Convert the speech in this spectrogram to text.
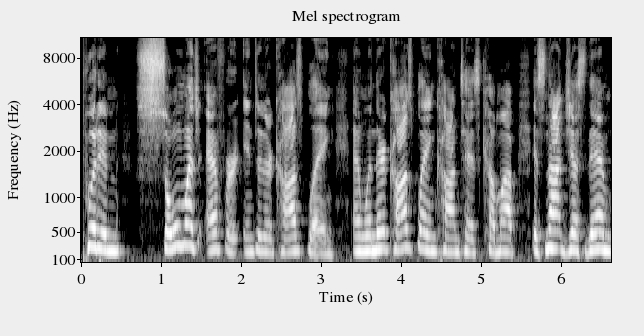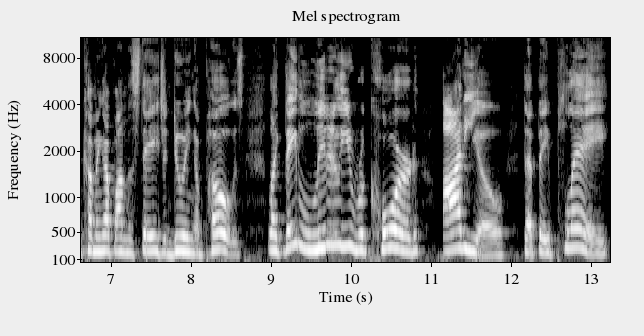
put in so much effort into their cosplaying, and when their cosplaying contests come up, it's not just them coming up on the stage and doing a pose. Like they literally record audio that they play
